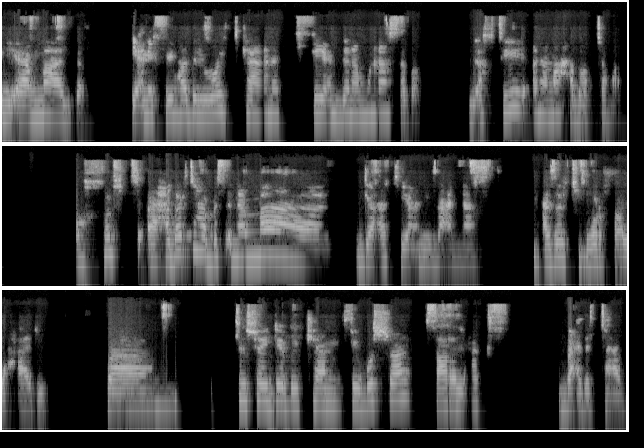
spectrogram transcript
يعني ما أقدر. يعني في هذا الوقت كانت في عندنا مناسبة لأختي أنا ما حضرتها. خفت حضرتها بس أنا ما قعدت يعني مع الناس. عزلت بغرفة لحالي. فكل شيء قبل كان في بشرة صار العكس بعد التعب.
